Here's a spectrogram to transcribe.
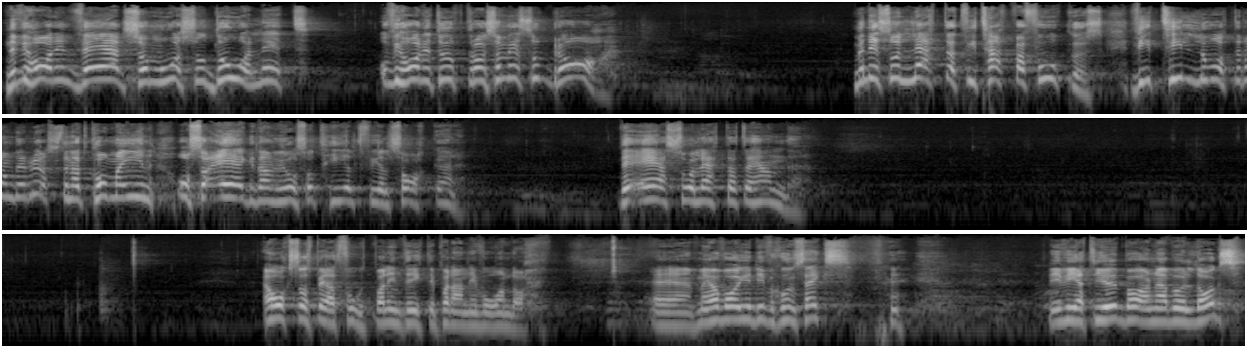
När vi har en värld som mår så dåligt och vi har ett uppdrag som är så bra. Men det är så lätt att vi tappar fokus. Vi tillåter de där rösterna att komma in och så ägnar vi oss åt helt fel saker. Det är så lätt att det händer. Jag har också spelat fotboll, inte riktigt på den nivån då. Eh, men jag var ju i division 6. Ni vet ju, Barna Bulldogs.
